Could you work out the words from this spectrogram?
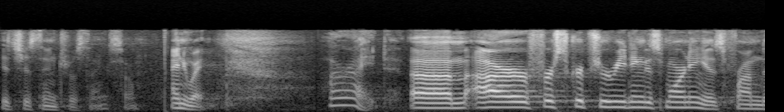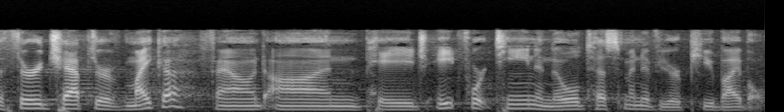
it's just interesting. So anyway, all right. Um, our first scripture reading this morning is from the third chapter of Micah, found on page 814 in the Old Testament of your Pew Bible.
